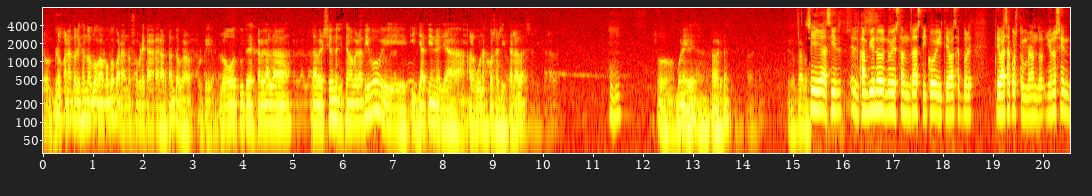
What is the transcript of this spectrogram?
Lo, van actualizando poco a poco para no sobrecargar tanto, claro, porque luego tú te descargas la, la versión del sistema operativo y, ya tienes ya algunas cosas instaladas. Eso, buena idea, la verdad. Sí, así el cambio no, no, es tan drástico y te vas, a, te vas acostumbrando. Yo no sé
